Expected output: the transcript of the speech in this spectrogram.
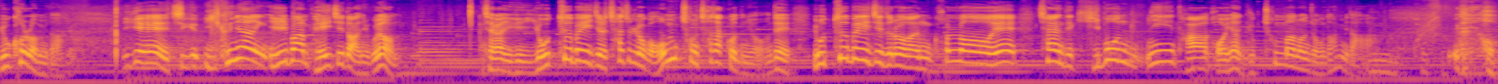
이 컬러입니다. 이게 지금 이 그냥 일반 베이지도 아니고요. 제가 이게 요트 베이지를 찾으려고 엄청 찾았거든요. 근데 요트 베이지 들어간 컬러의 차량들 기본이 다 거의 한 6천만 원 정도 합니다. 어,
